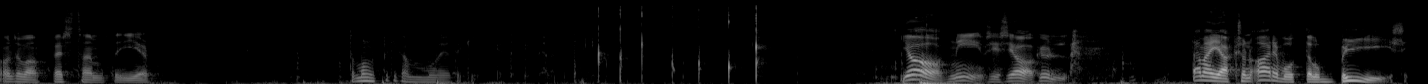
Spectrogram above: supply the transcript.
on se vaan best time of the year. Mutta mulla pitikään mulla jotenkin, jotenkin vielä tätä. Joo, niin, siis joo, kyllä. Tämän jakson arvuuttelu biisi.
